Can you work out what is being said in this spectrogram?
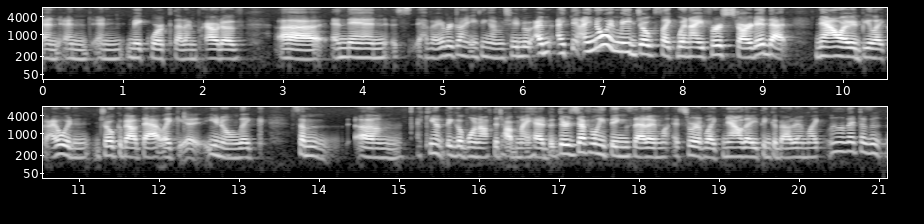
and and and make work that I'm proud of. Uh, and then, have I ever done anything I'm ashamed of? I'm, I think I know I've made jokes like when I first started that now I would be like I wouldn't joke about that. Like uh, you know, like some um, I can't think of one off the top of my head, but there's definitely things that I'm sort of like now that I think about it, I'm like oh, that doesn't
